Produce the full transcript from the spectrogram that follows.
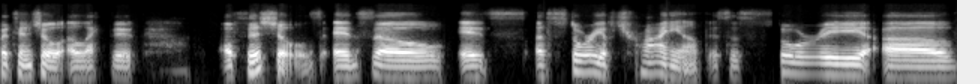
potential elected officials. And so it's a story of triumph. It's a story of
